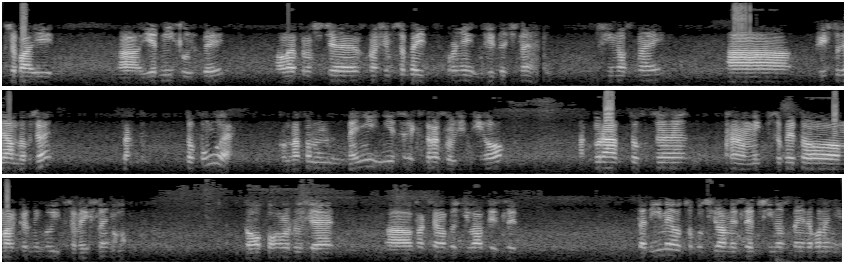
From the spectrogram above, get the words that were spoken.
třeba i uh, jedné služby, ale prostě snažím se být pro něj užitečný, přínosný a když to dělám dobře, tak to funguje. Na tom není nic extra složitého, akorát to chce eh, mít v sobě to marketingové přemýšlení, toho pohledu, že uh, fakt se na to dívat, jestli ten e-mail, co posílám, jestli je přínosný nebo není.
